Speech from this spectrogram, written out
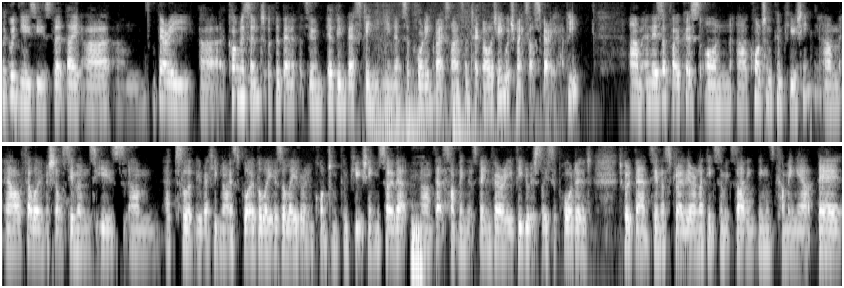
the good news is that they are um, very uh, cognizant of the benefits of investing in and supporting great science and technology, which makes us very happy. Um, and there's a focus on uh, quantum computing. Um, our fellow Michelle Simmons is um, absolutely recognised globally as a leader in quantum computing. So that mm. that's something that's been very vigorously supported to advance in Australia. And I think some exciting things coming out there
